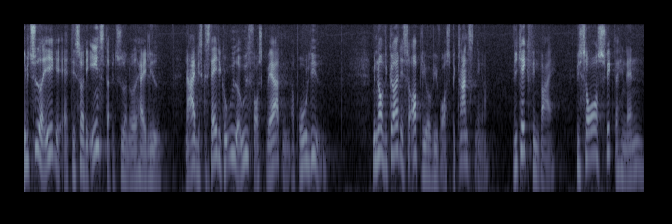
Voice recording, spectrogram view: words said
Det betyder ikke, at det så er det eneste, der betyder noget her i livet. Nej, vi skal stadig gå ud og udforske verden og bruge livet. Men når vi gør det, så oplever vi vores begrænsninger. Vi kan ikke finde vej. Vi sover og svigter hinanden,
